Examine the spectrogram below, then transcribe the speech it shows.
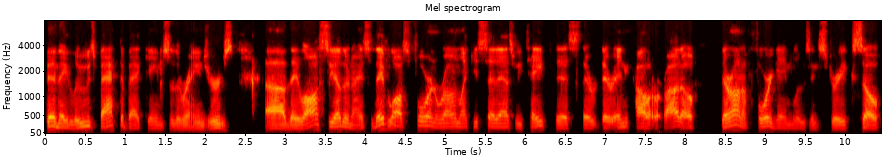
Then they lose back to back games to the Rangers. Uh, they lost the other night, so they've lost four in a row. And like you said, as we tape this, they're they're in Colorado. They're on a four game losing streak. So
